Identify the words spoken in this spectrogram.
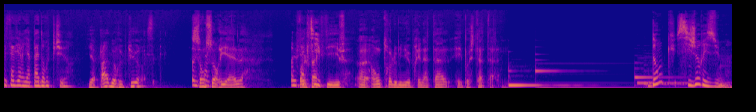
C'est-à-dire, il n'y a pas de rupture Il n'y a pas de rupture sensorielle, olfactive, euh, entre le milieu prénatal et postnatal. Donc, si je résume,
